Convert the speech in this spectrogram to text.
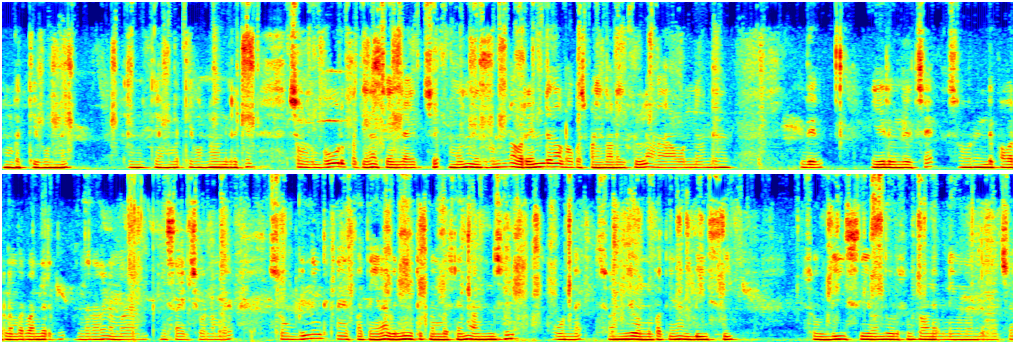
ஐம்பத்தி ஒன்று எழுநூற்றி ஐம்பத்தி ஒன்று வந்திருக்கு. ஸோ உங்களுக்கு போர்டு பார்த்தீங்கன்னா சேஞ்ச் ஆகிடுச்சு நம்ம வந்து இது ஃபுல்லாக ஒரு ரெண்டு தான் ஃபோக்கஸ் பண்ணியிருந்தோம் அன்றைக்கி ஃபுல்லாக ஆனால் ஒன்று வந்து இது ஏழு வந்துருச்சு. ஸோ ரெண்டு பவர் நம்பர் வந்துருக்கு. அதனால் நம்ம மிஸ் ஆகிடுச்சு ஒரு நம்பரு ஸோ வின்னிங் டெக்னாலஜி பார்த்தீங்கன்னா வின்னிங் டெக் நம்பர்ஸ்லேருந்து அஞ்சு ஒன்று ஸோ அஞ்சு ஒன்று பார்த்தீங்கன்னா பிசி ஸோ பிசி வந்து ஒரு சூப்பரான வின்னிங் வந்து வந்துருந்துச்சு.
